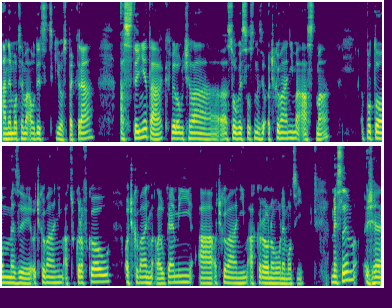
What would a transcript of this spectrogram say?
a nemocema autistického spektra a stejně tak vyloučila souvislost mezi očkováním a astma, potom mezi očkováním a cukrovkou, očkováním a leukémí a očkováním a koronovou nemocí. Myslím, že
